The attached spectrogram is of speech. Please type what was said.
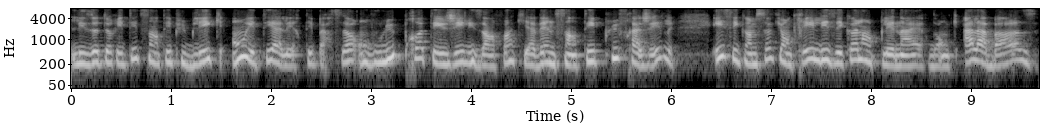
les autorités de santé publique ont été alertées par ça, ont voulu protéger les enfants qui avaient une santé plus fragiles. Et c'est comme ça qu'ils ont créé les écoles en plein air. Donc, à la base,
